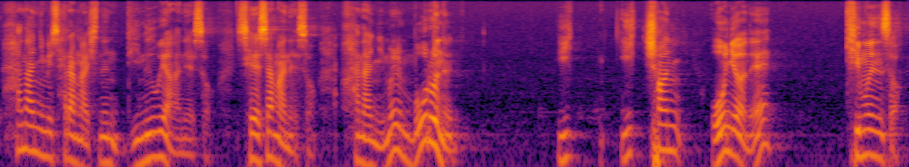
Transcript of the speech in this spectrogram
하나님이 사랑하시는 니느웨 안에서 세상 안에서 하나님을 모르는 2005년에 김은석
